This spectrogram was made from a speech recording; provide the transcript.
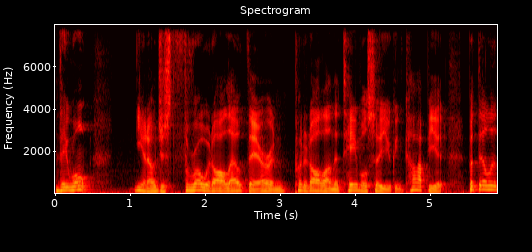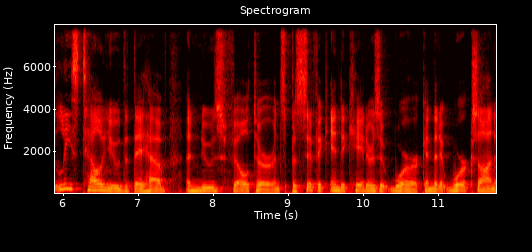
They won't you know, just throw it all out there and put it all on the table so you can copy it, but they'll at least tell you that they have a news filter and specific indicators at work and that it works on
